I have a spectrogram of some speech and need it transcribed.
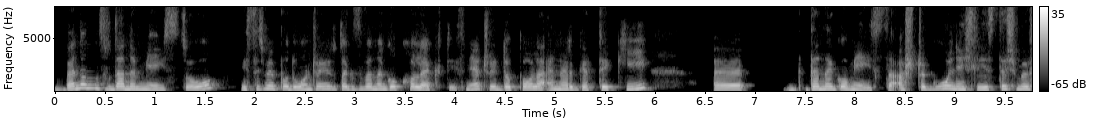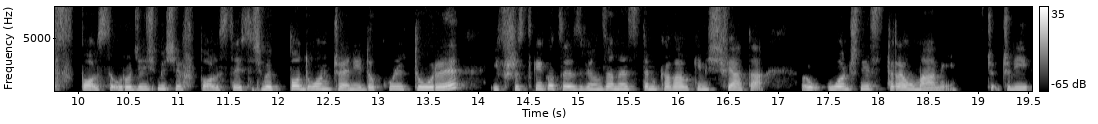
będąc w danym miejscu, jesteśmy podłączeni do tak zwanego kolektyw, nie? czyli do pola energetyki danego miejsca, a szczególnie jeśli jesteśmy w Polsce, urodziliśmy się w Polsce, jesteśmy podłączeni do kultury i wszystkiego, co jest związane z tym kawałkiem świata, łącznie z traumami, czy- czyli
